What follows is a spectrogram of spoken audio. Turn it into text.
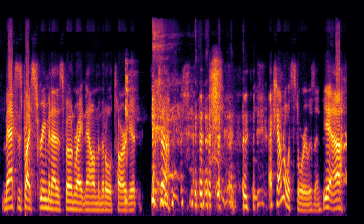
Max is probably screaming at his phone right now in the middle of Target. Actually, I don't know what store it was in. Yeah,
